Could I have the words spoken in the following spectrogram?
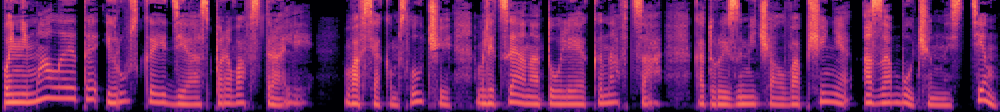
Понимала это и русская диаспора в Австралии, во всяком случае в лице Анатолия Коновца, который замечал в общении озабоченность тем,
